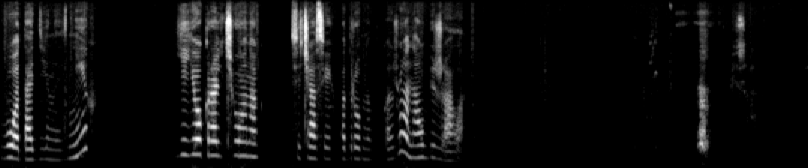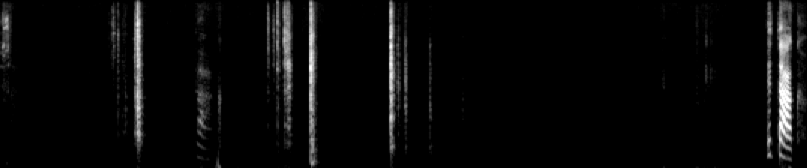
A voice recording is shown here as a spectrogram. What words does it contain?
Вот один из них, ее крольчонок. Сейчас я их подробно покажу. Она убежала. Итак,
